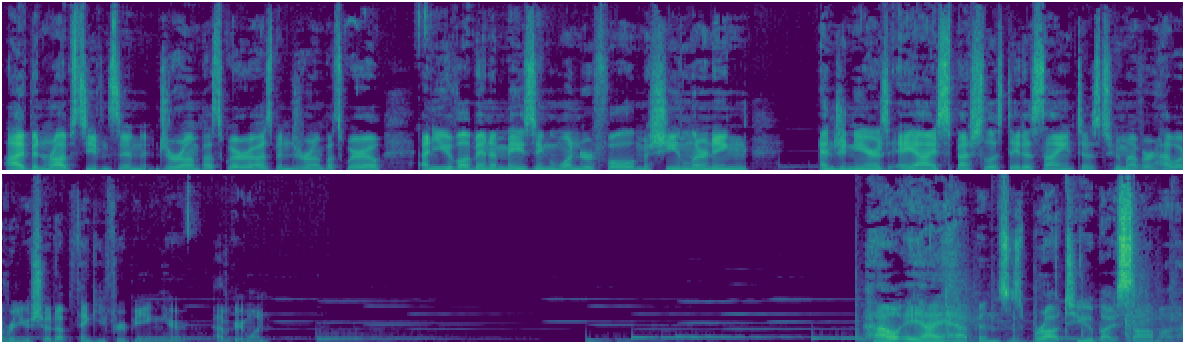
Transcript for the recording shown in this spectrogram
I've been Rob Stevenson. Jerome Pasquero has been Jerome Pasquero, and you've all been amazing, wonderful machine learning engineers, AI specialists, data scientists, whomever, however you showed up. Thank you for being here. Have a great one. How AI Happens is brought to you by Sama.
